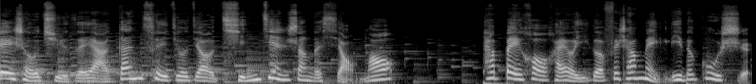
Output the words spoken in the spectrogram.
这首曲子呀，干脆就叫《琴键上的小猫》，它背后还有一个非常美丽的故事。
